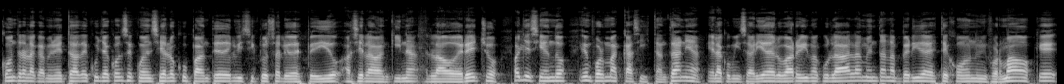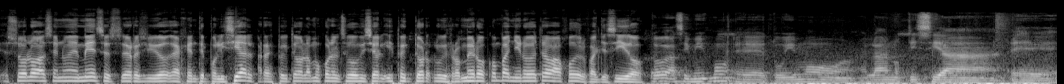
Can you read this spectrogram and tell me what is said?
contra la camioneta, de cuya consecuencia el ocupante del biciclo salió despedido hacia la banquina lado derecho, falleciendo en forma casi instantánea. En la comisaría del barrio Inmaculada lamentan la pérdida de este joven uniformado que solo hace nueve meses se recibió de agente policial. Al respecto hablamos con el suboficial inspector Luis Romero, compañero de trabajo del fallecido. Asimismo, eh, tuvimos la noticia eh,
